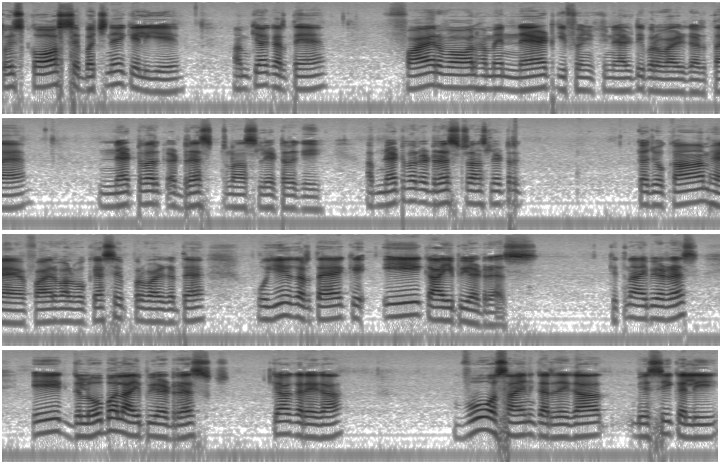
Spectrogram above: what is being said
तो इस कॉस्ट से बचने के लिए हम क्या करते हैं? फायरवॉल हमें नेट की फंक्शनैलिटी प्रोवाइड करता है। नेटवर्क एड्रेस ट्रांसलेटर की। अब नेटवर्क एड्रेस ट्रांसलेटर का जो काम है फायरवॉल वो कैसे प्रोवाइड करता है? वो ये करता है कि एक आईपी एड्रेस कितना आईपी एड्रेस एक ग्लोबल आईपी एड्रेस क्या करेगा? वो असाइन कर देगा बेसिकली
